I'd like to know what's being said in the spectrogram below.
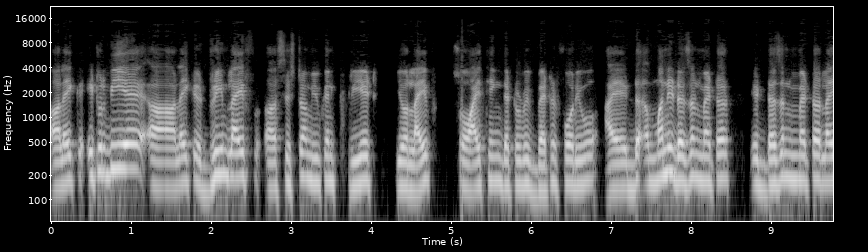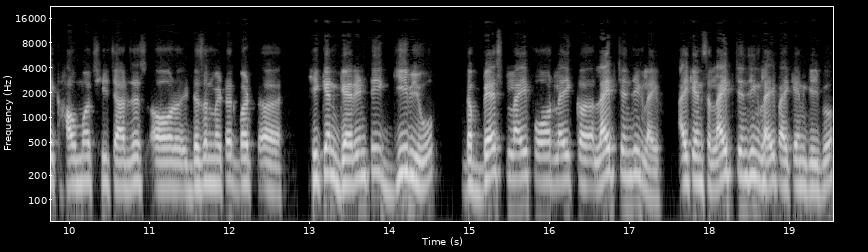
uh, like it will be a uh, like a dream life system you can create your life. So i think that would be better for you. I d- money doesn't matter it doesn't matter like how much he charges or it doesn't matter but uh, he can guarantee give you the best life or like uh, life changing life. I can say life changing life i can give you.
